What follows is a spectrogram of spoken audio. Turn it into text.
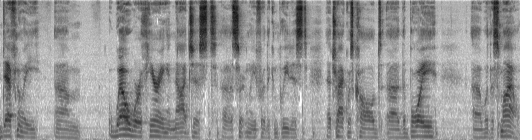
definitely um, well worth hearing and not just uh, certainly for the completist. That track was called uh, The Boy uh, with a Smile.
